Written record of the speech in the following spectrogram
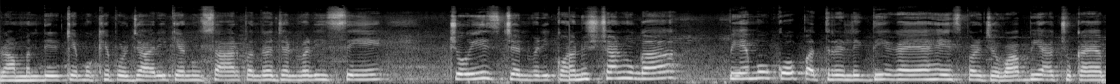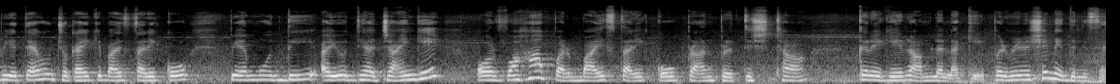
राम मंदिर के मुख्य पुजारी के अनुसार 15 जनवरी से 24 जनवरी को अनुष्ठान होगा। पीएमओ को पत्र लिख दिया गया है। इस पर जवाब भी आ चुका है। अभी ये तय हो चुका है कि 22 तारीख को पीएमओ मोदी अयोध्या जाएँगे और वहाँ पर 22 तारीख को प्राण प्रतिष्ठा करेंगे रामलला की। परवीन नई दिल्ली से।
